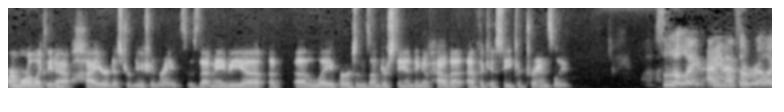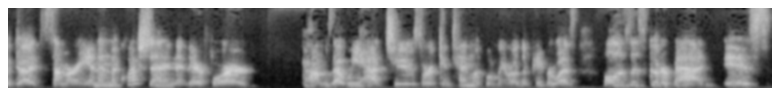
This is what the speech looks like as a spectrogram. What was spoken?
are more likely to have higher distribution rates. Is that maybe a, a, a layperson's understanding of how that efficacy could translate? Absolutely. I mean, that's a really good summary. And then the question, therefore, comes that we had to sort of contend with when we wrote the paper was well, is this good or bad? Is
